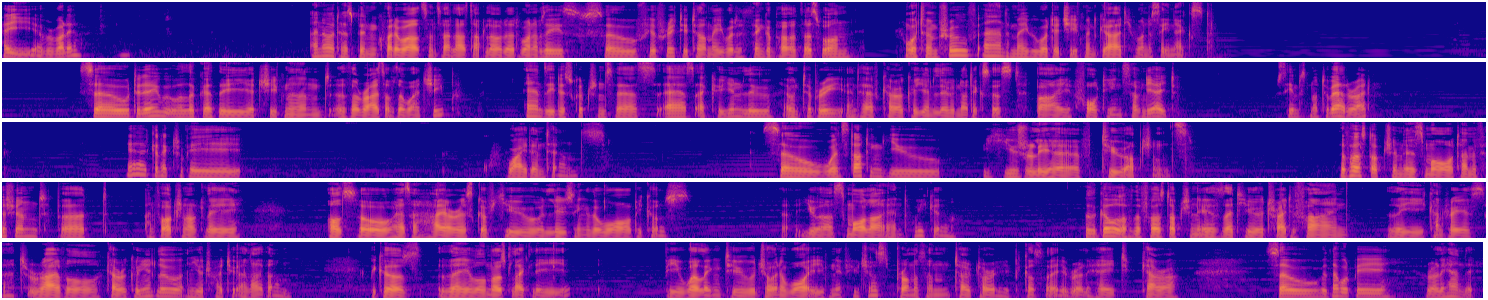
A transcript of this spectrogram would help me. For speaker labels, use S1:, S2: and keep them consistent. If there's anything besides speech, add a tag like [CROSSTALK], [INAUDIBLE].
S1: Hey everybody! I know it has been quite a while since I last uploaded one of these, so feel free to tell me what you think about this one, what to improve, and maybe what achievement guide you want to see next. So today we will look at the achievement The Rise of the White Sheep, and the description says, as Aq Qoyunlu own Tabri and have Qara Qoyunlu not exist by 1478. Seems not too bad, right? Yeah, it can actually be quite intense. So when starting you usually have two options. The first option is more time efficient, but unfortunately also has a higher risk of you losing the war because uh, you are smaller and weaker. The goal of the first option is that you try to find the countries that rival Karakoyunlu and you try to ally them. Because they will most likely be willing to join a war even if you just promise them territory because they really hate Kara. So that would be really handy.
